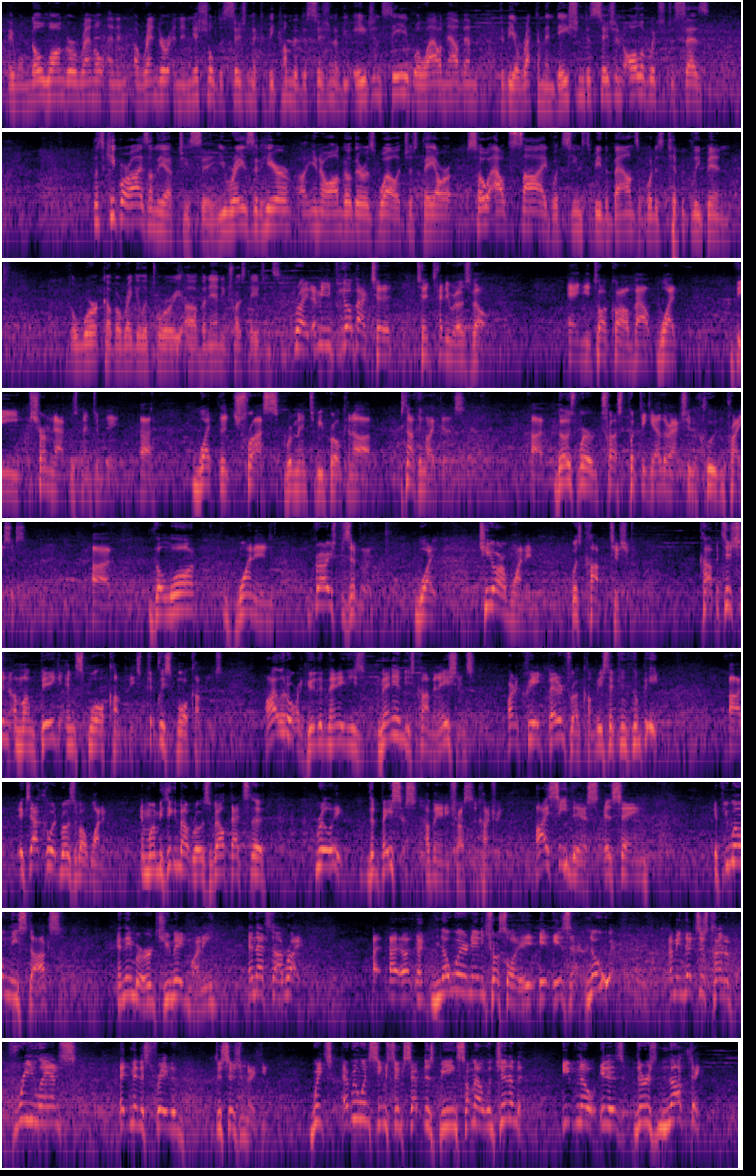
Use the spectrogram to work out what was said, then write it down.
they will no longer an, uh, render an initial decision that could become the decision of the agency. Will allow now them to be a recommendation decision. All of which just says, let's keep our eyes on the FTC. You raise it here, uh, you know, I'll go there as well. It's just they are so outside what seems to be the bounds of what has typically been the work of a regulatory of an antitrust agency. Right. I mean, if you go back to, to Teddy Roosevelt and you talk, Carl, about what the Sherman Act was meant to be, uh, what the trusts were meant to be broken up. It's nothing like this. Uh, those were trusts put together, actually including prices. Uh, the law wanted, very specifically, what TR wanted was competition. Competition among big and small companies, particularly small companies. I would argue that many of these, many of these combinations are to create better drug companies that can compete. Uh, exactly what Roosevelt wanted. And when we think about Roosevelt, that's the really the basis of antitrust in the country. I see this as saying, if you own these stocks and they merge, you made money, and that's not right. I, I, I, nowhere in antitrust law is that. Nowhere. I mean, that's just kind of freelance administrative decision making, which everyone seems to accept as being somehow legitimate, even though it is there is nothing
